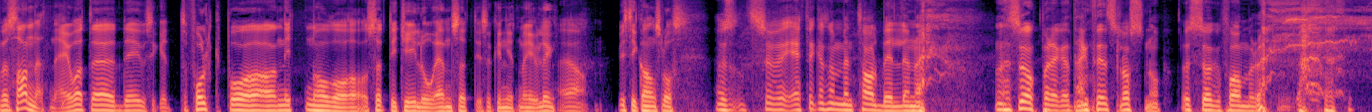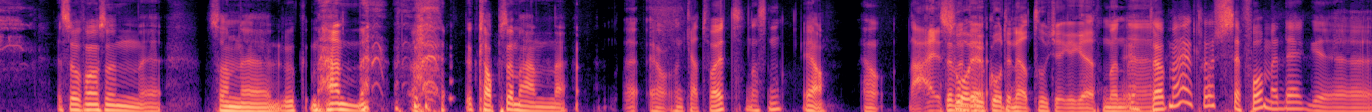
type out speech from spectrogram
Men sannheten er jo at det, det er jo sikkert folk på 19 år og 70 kilo, 1,70 som kunne gitt meg juling. ja. Hvis de kan slåss. Så, så jeg fikk en sånn mental bilde når jeg, når jeg så på deg og tenkte jeg slåss nå. Og så jeg for meg det. Jeg så for meg sånn eh, Sånn eh, med hendene. Du klapser med hendene. Eh, Ja, En catfight, nesten. Ja. Nei, så ukoordinert tror ikke jeg jeg er. Men Jeg, men jeg klarer ikke å se for meg deg eh,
